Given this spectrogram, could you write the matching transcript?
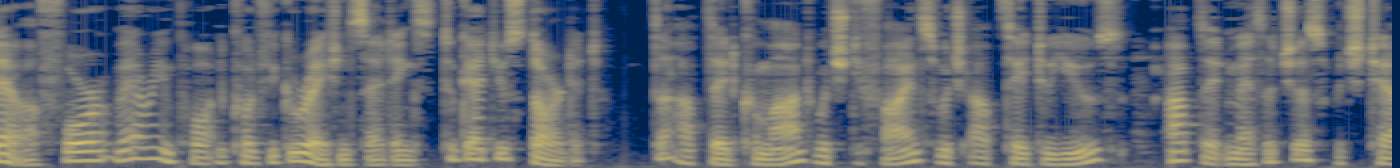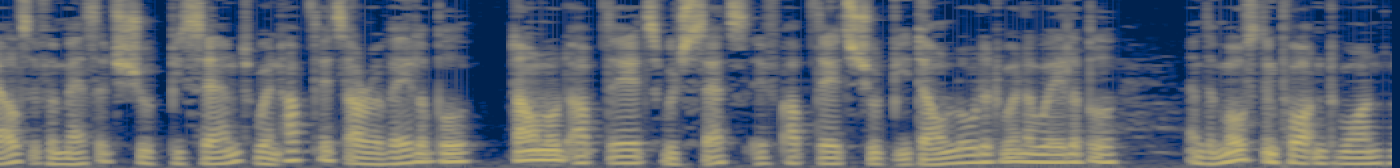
There are four very important configuration settings to get you started. The update command which defines which update to use update messages, which tells if a message should be sent when updates are available, download updates, which sets if updates should be downloaded when available, and the most important one,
